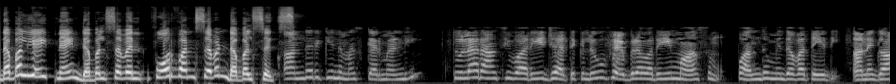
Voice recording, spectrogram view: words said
double eight nine double seven four one seven double six. అందరికీ నమస్కారం అండి. తులారాశి వారి జాతకులు ఫిబ్రవరి మాసం పంతొమ్మిదవ తేదీ అనగా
